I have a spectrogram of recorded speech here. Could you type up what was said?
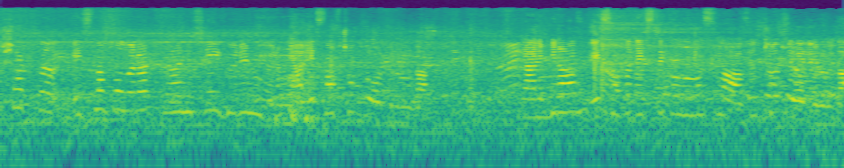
Uşak'ta esnaf olarak yani şey göremiyorum ya, esnaf çok zor durumda. Yani biraz esnafa destek olunması lazım. Çok zor durumda.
